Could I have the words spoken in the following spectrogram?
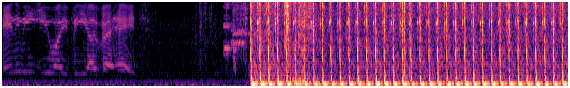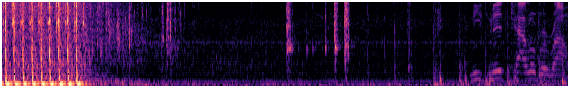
Enemy UAV overhead. Need mid-caliber rounds.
